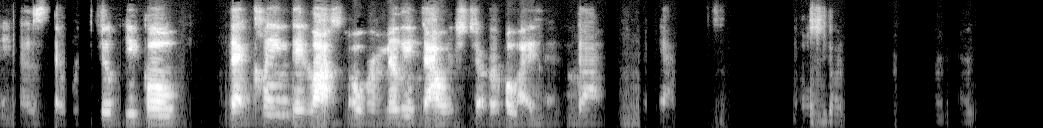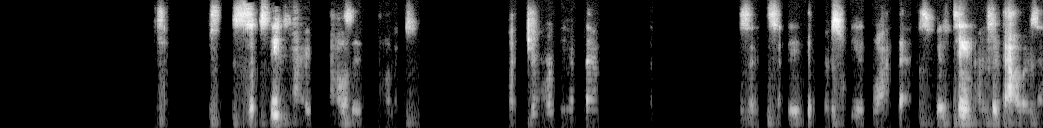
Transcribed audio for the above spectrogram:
because there were two people that claimed they lost over a million dollars to Herbalife. That, sixty-five thousand fifteen hundred dollars.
